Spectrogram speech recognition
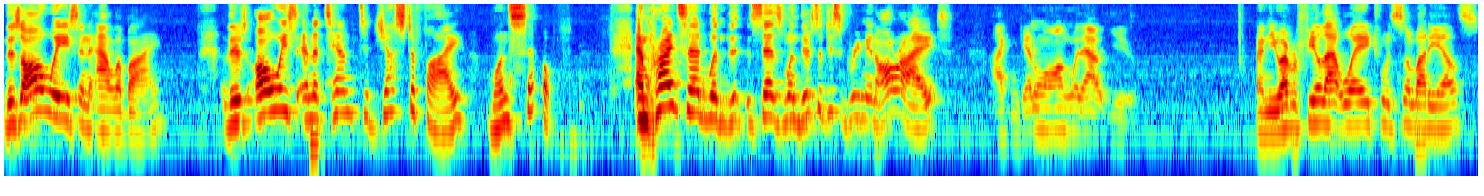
there's always an alibi, there's always an attempt to justify oneself. And pride said when th- says when there's a disagreement, all right, I can get along without you. And you ever feel that way towards somebody else?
